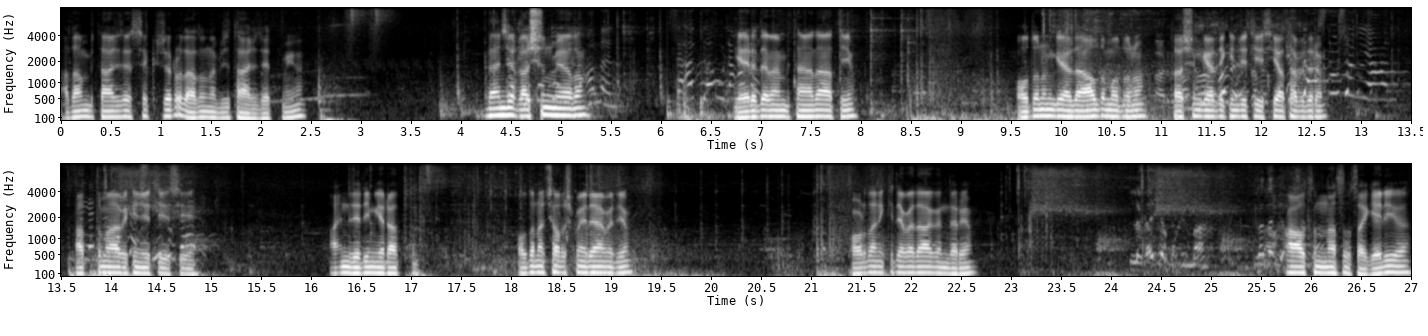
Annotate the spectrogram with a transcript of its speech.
Adam bir taciz etsek güzel olur da adam da bizi taciz etmiyor. Bence kaşınmayalım. Yere de ben bir tane daha atayım. Odunum geldi aldım odunu. Taşım geldi ikinci TC'yi atabilirim. Attım abi ikinci TC'yi. Aynı dediğim yere attım. Oduna çalışmaya devam ediyorum. Oradan iki deve daha gönderiyorum. Altın nasılsa geliyor.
